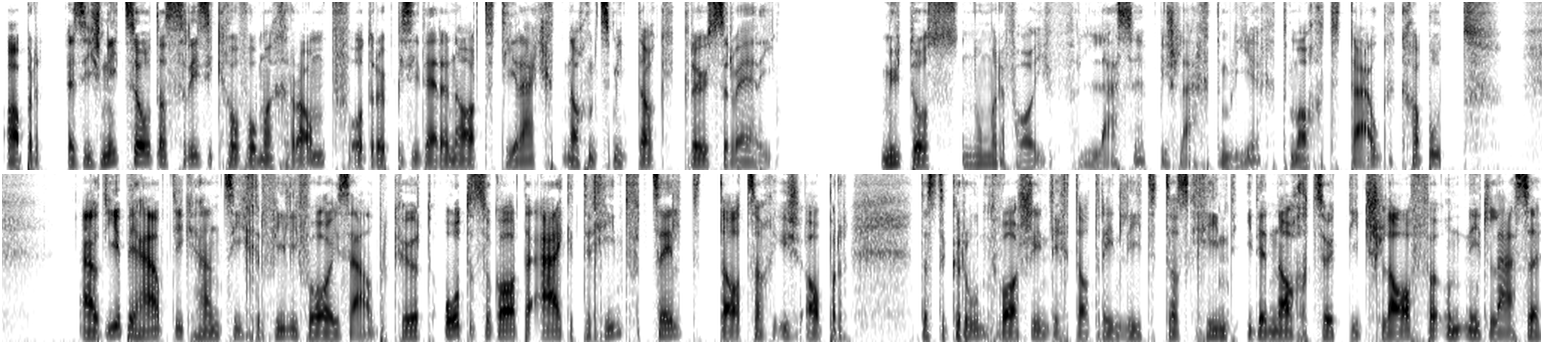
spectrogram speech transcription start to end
Aber es ist nicht so, dass das Risiko von einem Krampf oder etwas in dieser Art direkt nach dem Mittag grösser wäre. Mythos Nummer 5. Lesen bei schlechtem Licht macht die Augen kaputt. Auch diese Behauptung haben sicher viele von euch selber gehört oder sogar der eigenen Kind erzählt. Tatsache ist aber, dass der Grund wahrscheinlich darin liegt, dass das Kind in der Nacht sollte schlafen und nicht lesen.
